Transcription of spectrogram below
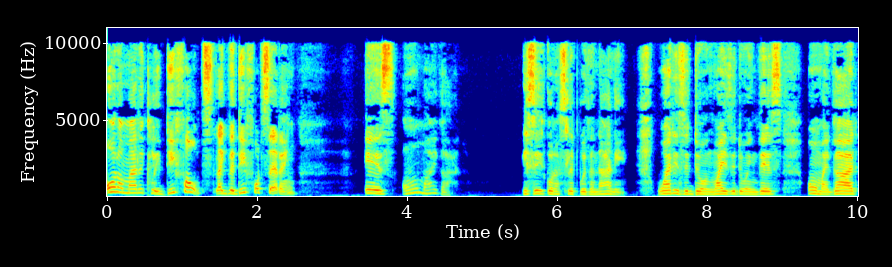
automatically defaults, like the default setting is, oh my God, is he gonna sleep with a nanny? What is he doing? Why is he doing this? Oh my God,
